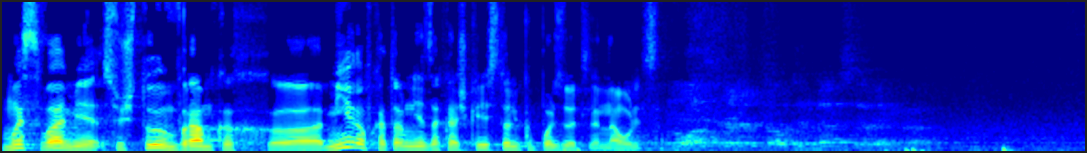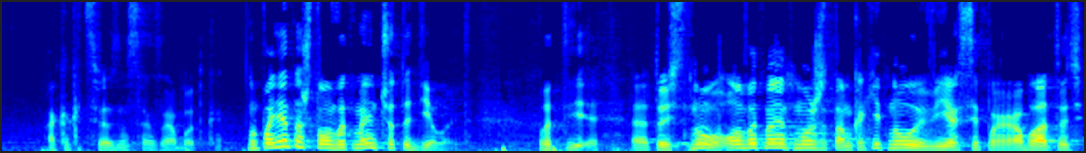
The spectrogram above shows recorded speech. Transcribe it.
Мы с вами существуем в рамках э, мира, в котором нет заказчика, есть только пользователи на улице. ну, а скажем, стала тенденция рынка. А как это связано с разработкой? Ну, понятно, что он в этот момент что-то делает. Вот, э, то есть, ну, он в этот момент может там какие-то новые версии прорабатывать.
